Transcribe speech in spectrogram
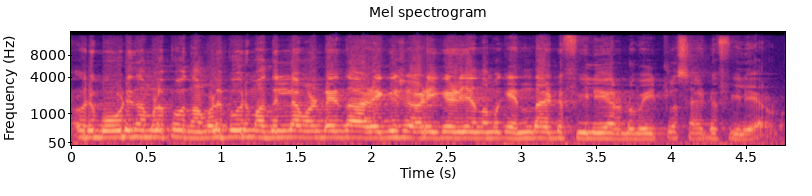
ഒരു ബോഡി നമ്മളിപ്പോൾ നമ്മളിപ്പോൾ ഒരു മതിലിലെ മണ്ടേ താഴേക്ക് ചാടി കഴിഞ്ഞാൽ നമുക്ക് എന്തായിട്ട് ഫീൽ ചെയ്യാറുണ്ട്? വെയിറ്റ്ലെസ് ആയിട്ട് ഫീൽ ചെയ്യാറുണ്ട്.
